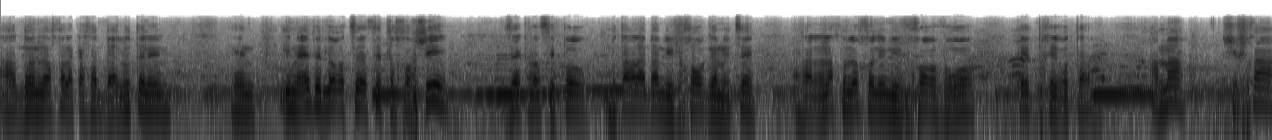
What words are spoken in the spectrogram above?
האדון לא יכול לקחת בעלות עליהם. כן? אם העבד לא רוצה לצאת לחופשי, זה כבר סיפור. מותר לאדם לבחור גם את זה, אבל אנחנו לא יכולים לבחור עבורו את בחירותיו. אמה, שפחה,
